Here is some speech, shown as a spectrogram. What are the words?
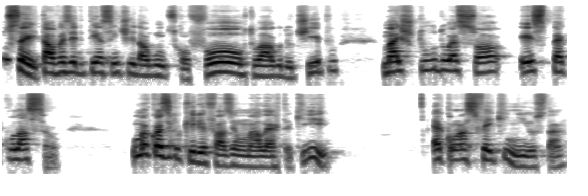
Não sei, talvez ele tenha sentido algum desconforto, algo do tipo, mas tudo é só especulação. Uma coisa que eu queria fazer um alerta aqui é com as fake news, tá?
